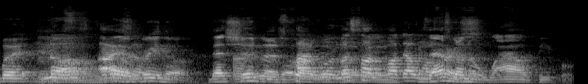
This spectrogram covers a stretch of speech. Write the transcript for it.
But no, I'm, I agree though. That should be that's though. All right, well, let's talk about that one Because that's first. gonna wow people.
